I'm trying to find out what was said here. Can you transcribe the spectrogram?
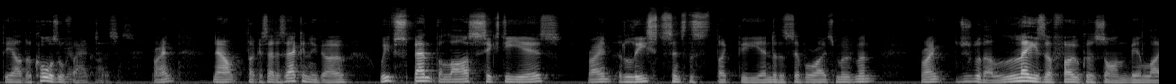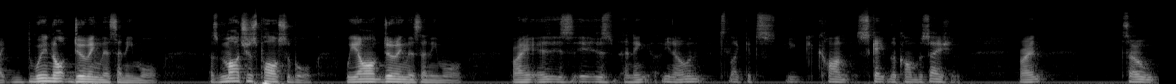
the other causal factors, right? Now, like I said a second ago, we've spent the last 60 years, right, at least since this like the end of the civil rights movement, right, just with a laser focus on being like we're not doing this anymore. As much as possible, we aren't doing this anymore, right? It is it is and you know, it's like it's you can't escape the conversation, right? So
